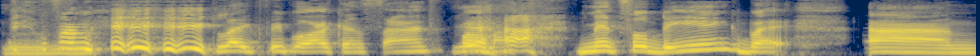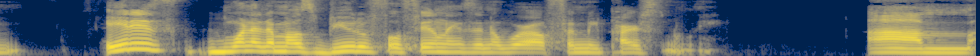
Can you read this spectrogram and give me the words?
for me. like people are concerned for Mm-hmm. Yeah. my mental being, but um, it is one of the most beautiful feelings in the world for me personally. Um,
